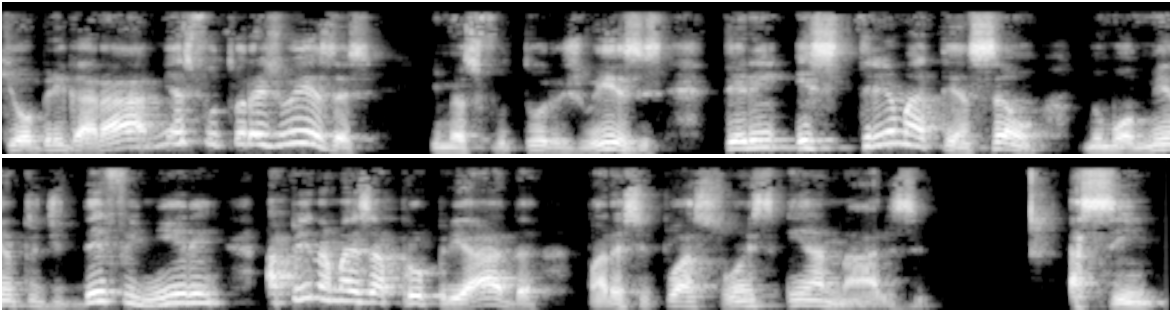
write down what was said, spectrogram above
que obrigará minhas futuras juízas e meus futuros juízes terem extrema atenção no momento de definirem a pena mais apropriada para as situações em análise. Assim,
